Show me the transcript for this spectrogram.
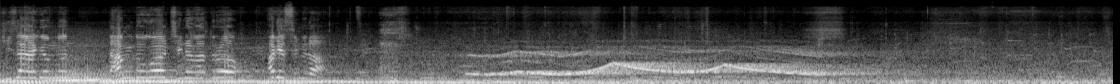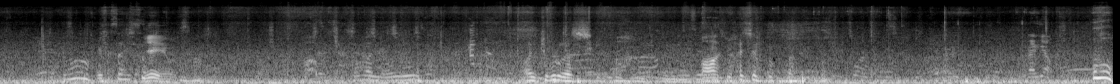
기자회견문 낭독을 진행하도록 하겠습니다. 예, 예. 아, 이쪽으로 가서 아, 좀 하시 죠.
